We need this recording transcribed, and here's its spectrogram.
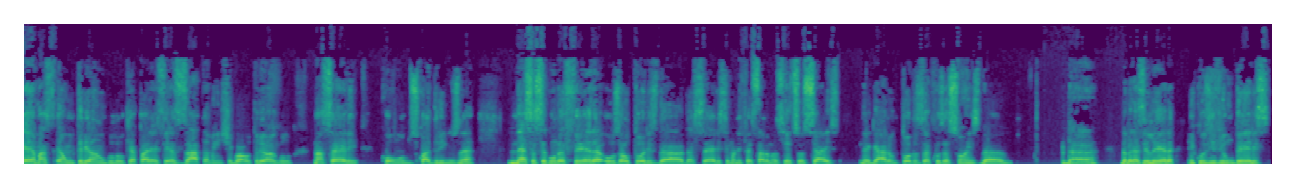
é, uma, é um triângulo que aparece exatamente igual ao triângulo na série com um dos quadrinhos, né? Nessa segunda-feira, os autores da, da série se manifestaram nas redes sociais, negaram todas as acusações da, da, da brasileira, inclusive um deles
